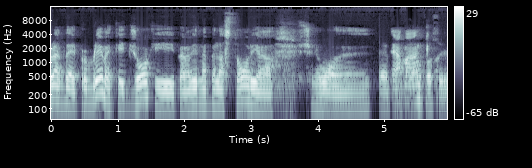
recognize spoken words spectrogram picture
Però beh, il problema è che i giochi per avere una bella storia ce ne vuole. Eh, Eh, ma anche, sì.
